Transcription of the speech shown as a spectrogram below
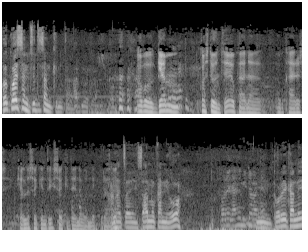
खोइ क्वेसन चुटिसँग किन अब गेम कस्तो हुन्छ? अब खाना अब खाएर खेल्न सकिन्छ कि सकिँदैन भन्ने कुरा हो? खाना चाहिँ सानो खाने हो। थोरै खाने।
